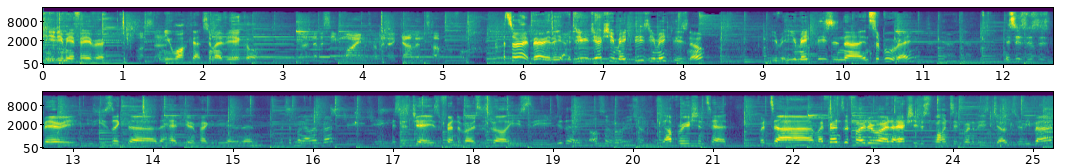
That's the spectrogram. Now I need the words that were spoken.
can you do me a favor? What's that? Can you walk that to my vehicle? I've never seen wine come in a gallon tub before. That's all right, Barry. They- Do you, do you actually make these? You make these, no? You, you make these in uh, in Cebu, right? Yeah, yeah. This is this is Barry. He's, he's like the the head here in Pagadian, and then what's the pangalan, Brad? This is Jay. He's a friend of ours as well. He's the you're the also the operations head. But uh, my friends a Fighter Wine, I actually just wanted one of these jugs really bad,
